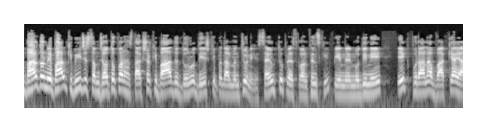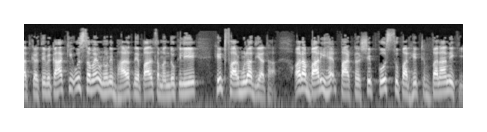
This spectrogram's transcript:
भारत और नेपाल के बीच समझौतों पर हस्ताक्षर के बाद दोनों देश के प्रधानमंत्रियों ने संयुक्त प्रेस कॉन्फ्रेंस की। पीएम नरेंद्र मोदी ने एक पुराना वाक्य याद करते हुए कहा कि उस समय उन्होंने भारत नेपाल संबंधों के लिए हिट फार्मूला दिया था और अब बारी है पार्टनरशिप को सुपरहिट बनाने की।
